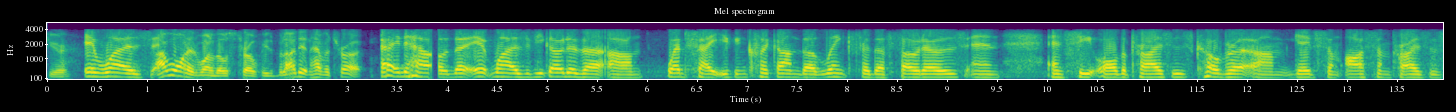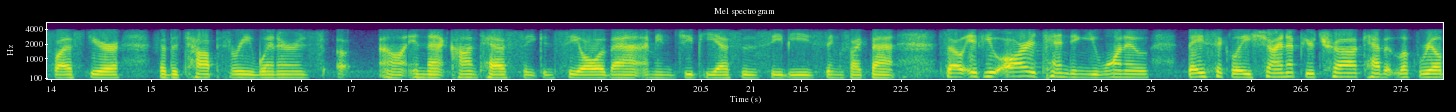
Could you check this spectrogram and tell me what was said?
year. It was. I wanted one of those trophies, but I didn't have a truck. I know. The it was. If you go to the um website, you can click on the link for the photos and and see all the prizes. Cobra um gave some awesome prizes last year for the top 3 winners. Uh, uh, in that contest, so you can see all of that. I mean, GPSs, CBs, things like that. So if you are attending, you want to basically shine up your truck, have it look real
